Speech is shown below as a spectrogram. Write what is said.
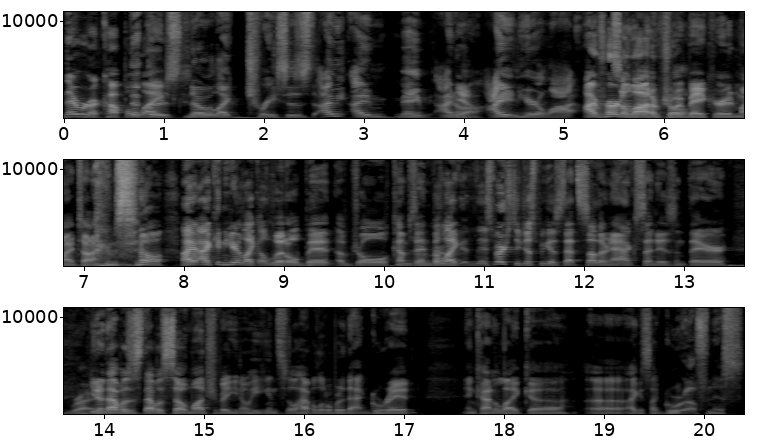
there were a couple that like there's no like traces. I mean I maybe I don't Yeah. know. I didn't hear a lot. I've heard a lot of Troy Joel. Baker in my time, so I, I can hear like a little bit of Joel comes in, but like especially just because that southern accent isn't there. Right. You know that was that was so much of it. You know he can still have a little bit of that grit and kind of like uh uh I guess like gruffness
